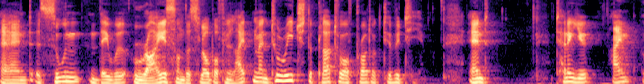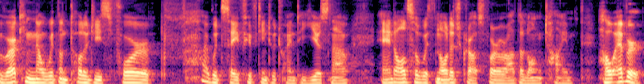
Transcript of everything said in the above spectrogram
and soon they will rise on the slope of enlightenment to reach the plateau of productivity. And telling you, I'm working now with ontologies for, I would say, 15 to 20 years now, and also with knowledge graphs for a rather long time. However,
